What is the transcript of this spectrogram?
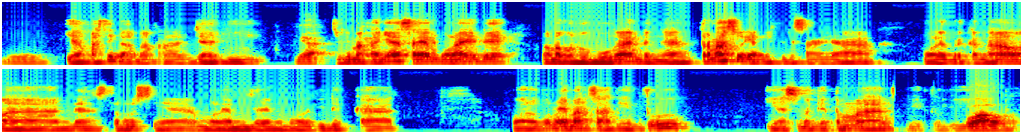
Hmm. ya pasti nggak bakal jadi. Ya. Jadi makanya saya mulai deh membangun hubungan dengan, termasuk yang istri saya, mulai berkenalan dan seterusnya, mulai menjalin hubungan lebih dekat. Walaupun memang saat itu ya sebagai teman gitu. Wow.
